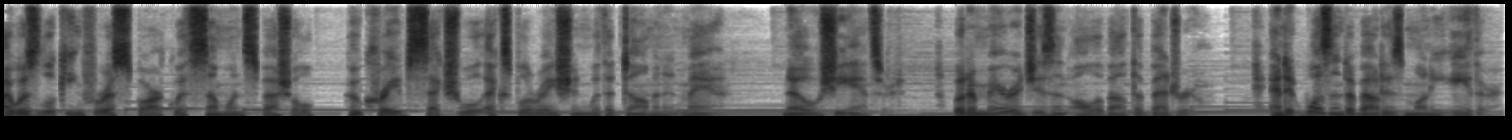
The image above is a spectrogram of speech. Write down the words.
I was looking for a spark with someone special who craved sexual exploration with a dominant man. No, she answered. But a marriage isn't all about the bedroom. And it wasn't about his money either.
